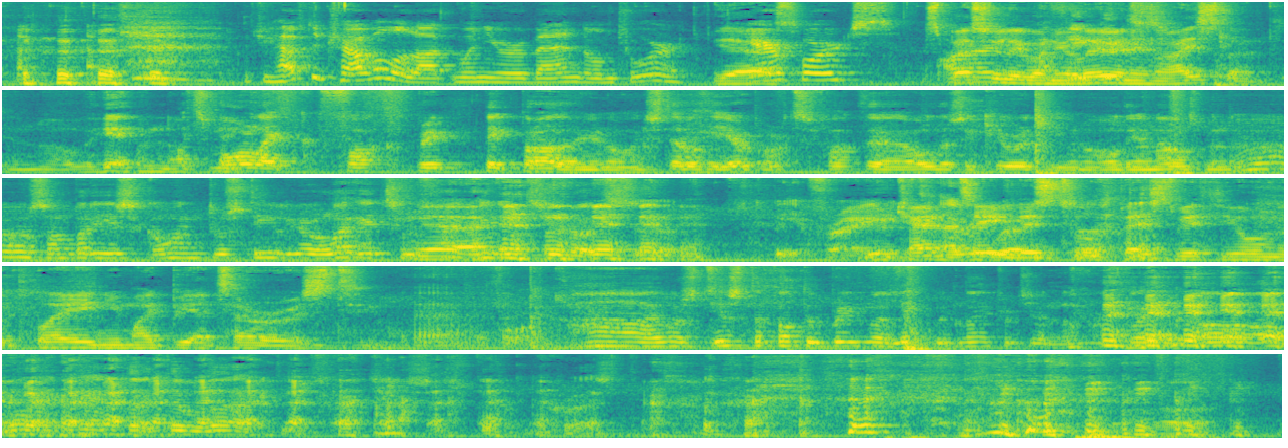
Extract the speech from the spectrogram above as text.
But you have to travel a lot when you're a band on tour. Yes. Airports. Especially are, when I you're living in Iceland, you know, we have not It's more like fuck Big, Big Brother, you know, instead of the airports. Fuck the, all the security, you know, all the announcement. Oh, somebody is going to steal your luggage in Yeah. five minutes. You know, it's, uh, be afraid. You can't take this it's, toothpaste with you on the plane, you might be a terrorist. Uh, I thought, ah, I was just about to bring my liquid nitrogen on my plane. oh, I can't I do that? Jesus fucking Christ.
